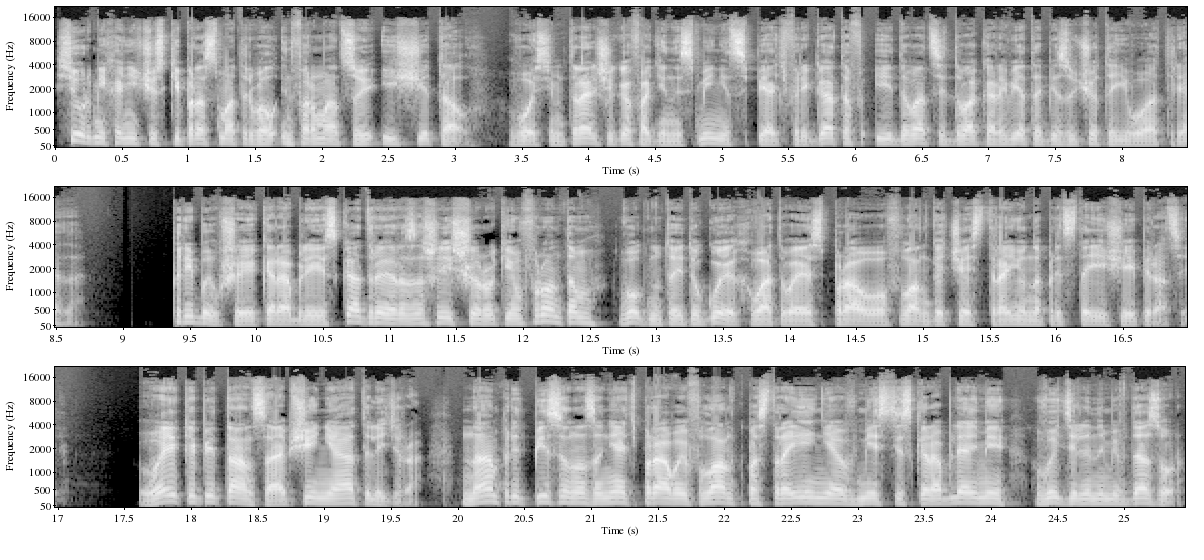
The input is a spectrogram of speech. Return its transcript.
Сюр механически просматривал информацию и считал. 8 тральщиков, один эсминец, 5 фрегатов и 22 корвета без учета его отряда. Прибывшие корабли эскадры разошлись широким фронтом, вогнутой дугой охватывая с правого фланга часть района предстоящей операции. «Вы, капитан, сообщение от лидера. Нам предписано занять правый фланг построения вместе с кораблями, выделенными в дозор.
